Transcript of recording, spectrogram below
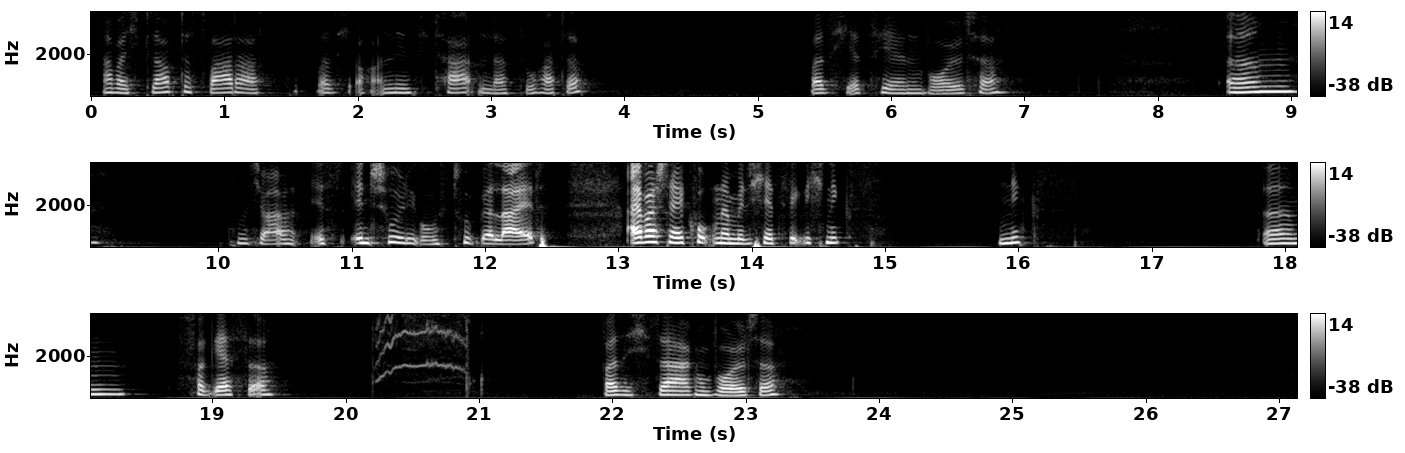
Aber ich glaube, das war das, was ich auch an den Zitaten dazu hatte, was ich erzählen wollte. Ähm, jetzt muss ich mal, ist, Entschuldigung, es tut mir leid. Aber schnell gucken, damit ich jetzt wirklich nichts, nix ähm, vergesse, was ich sagen wollte.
